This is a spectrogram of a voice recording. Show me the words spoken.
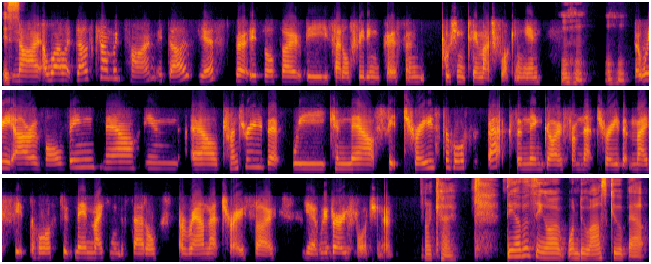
Is... No, well, it does come with time. It does, yes, but it's also the saddle fitting person pushing too much flocking in. Mm-hmm. Mm-hmm. But we are evolving now in our country that we can now fit trees to horses' backs and then go from that tree that may fit the horse to then making the saddle around that tree. So, yeah, we're very fortunate. Okay. The other thing I wanted to ask you about,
